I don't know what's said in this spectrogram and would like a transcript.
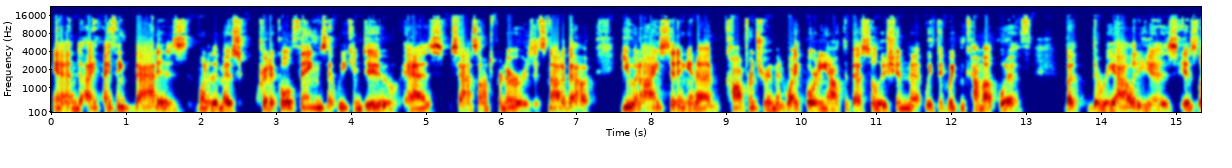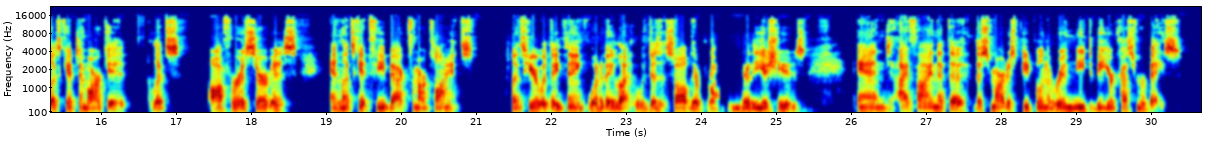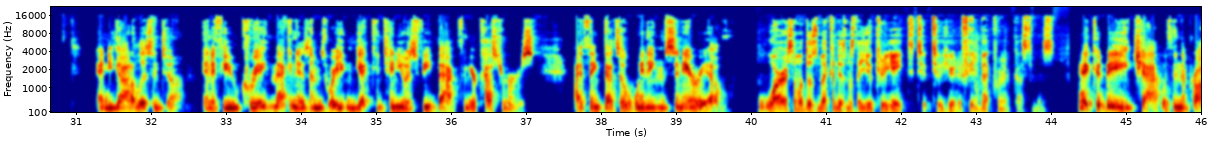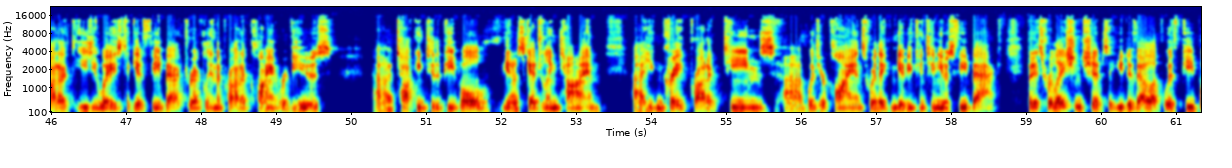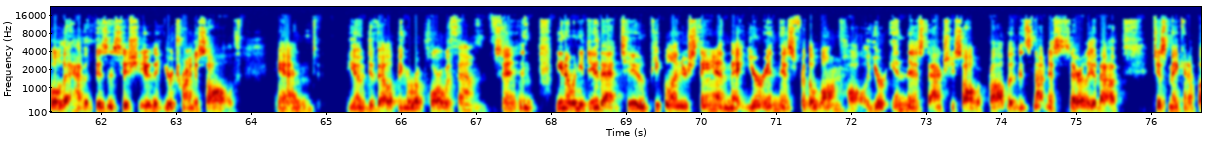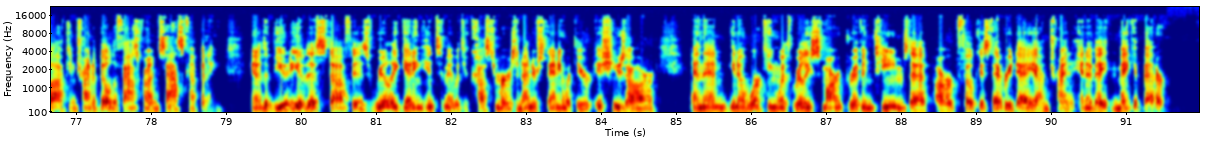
and I, I, think that is one of the most critical things that we can do as SaaS entrepreneurs. It's not about you and I sitting in a conference room and whiteboarding out the best solution that we think we can come up with. But the reality is, is let's get to market, let's offer a service, and let's get feedback from our clients. Let's hear what they think. What do they like? Does it solve their problem? What are the issues? And I find that the the smartest people in the room need to be your customer base. And you got to listen to them. And if you create mechanisms where you can get continuous feedback from your customers, I think that's a winning scenario. What are some of those mechanisms that you create to, to hear the feedback from your customers? It could be chat within the product, easy ways to give feedback directly in the product, client reviews, uh, talking to the people, you know, scheduling time. Uh, you can create product teams uh, with your clients where they can give you continuous feedback. But it's relationships that you develop with people that have a business issue that you're trying to solve, and you know, developing a rapport with them. So, and you know, when you do that too, people understand that you're in this for the long haul. You're in this to actually solve a problem. It's not necessarily about just making a buck and trying to build a fast-growing SaaS company you know the beauty of this stuff is really getting intimate with your customers and understanding what their issues are and then you know working with really smart driven teams that are focused every day on trying to innovate and make it better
